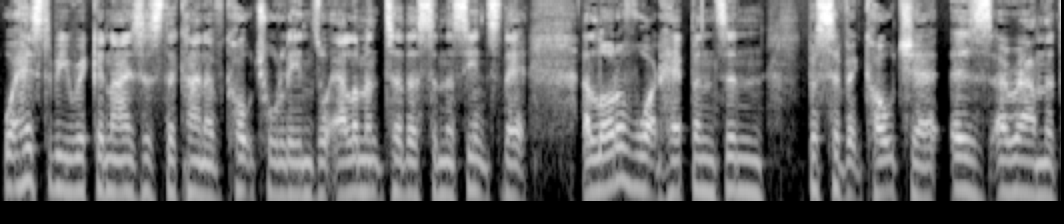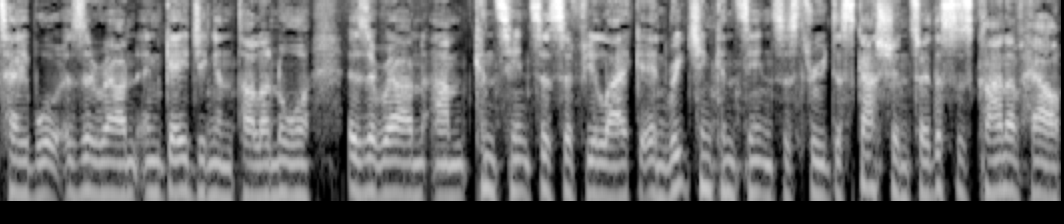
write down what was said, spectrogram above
what has to be recognised is the kind of cultural lens or element to this, in the sense that a lot of what happens in Pacific culture is around the table, is around engaging in talanoa, is around um, consensus, if you like, and reaching consensus through discussion. So this is kind of how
